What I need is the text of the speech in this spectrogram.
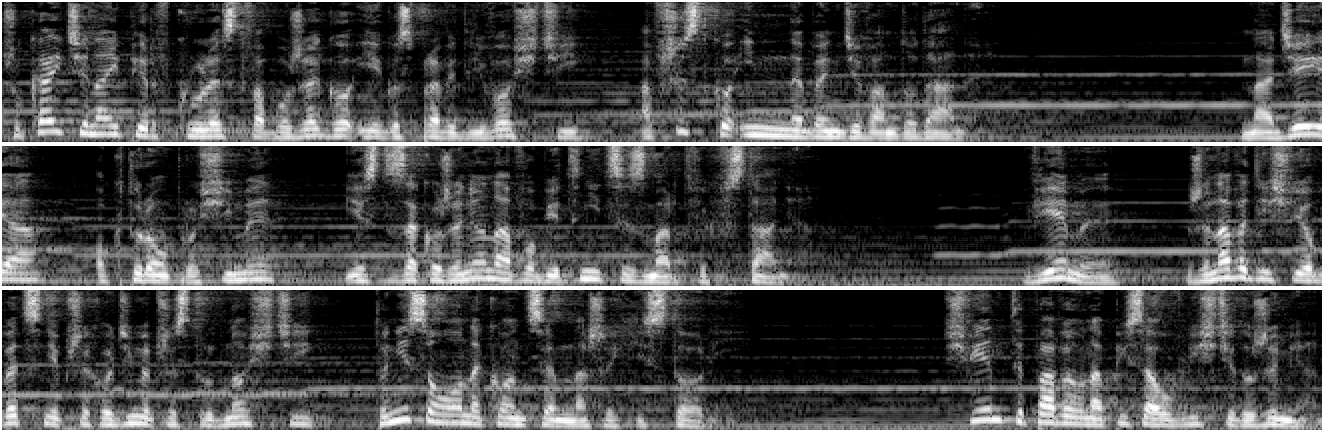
szukajcie najpierw Królestwa Bożego i Jego sprawiedliwości, a wszystko inne będzie Wam dodane. Nadzieja, o którą prosimy, jest zakorzeniona w obietnicy zmartwychwstania. Wiemy, że nawet jeśli obecnie przechodzimy przez trudności, to nie są one końcem naszej historii. Święty Paweł napisał w liście do Rzymian:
